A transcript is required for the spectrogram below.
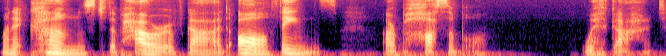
when it comes to the power of God. All things are possible with God.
